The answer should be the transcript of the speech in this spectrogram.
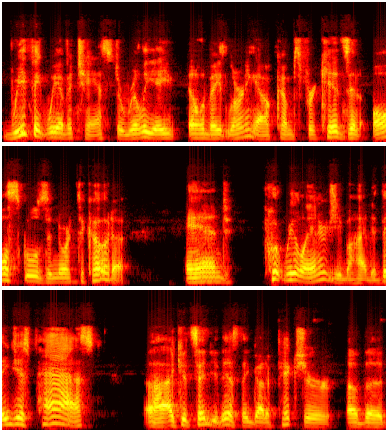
we think we have a chance to really elevate learning outcomes for kids in all schools in North Dakota and put real energy behind it. They just passed uh, I could send you this. They've got a picture of the,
